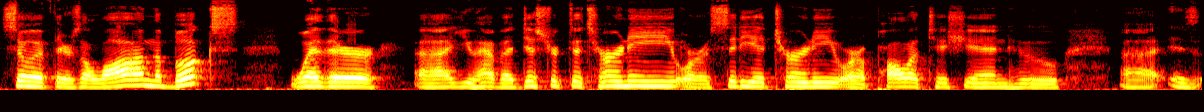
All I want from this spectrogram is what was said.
So if there's a law on the books, whether uh, you have a district attorney or a city attorney or a politician who uh, is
